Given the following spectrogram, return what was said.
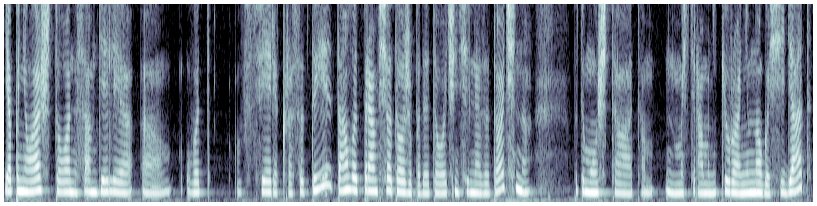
я поняла, что на самом деле э, вот в сфере красоты там вот прям все тоже под это очень сильно заточено, потому что там мастера маникюра, они много сидят,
